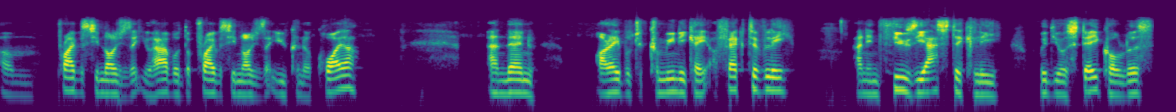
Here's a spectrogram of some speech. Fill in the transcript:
um, privacy knowledge that you have or the privacy knowledge that you can acquire, and then are able to communicate effectively and enthusiastically with your stakeholders,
